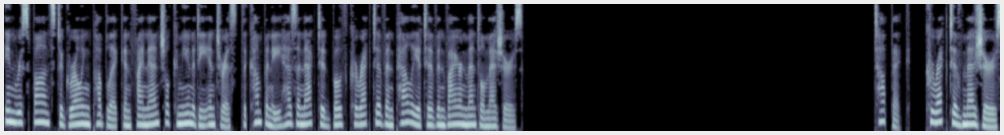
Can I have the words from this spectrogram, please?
In response to growing public and financial community interest the company has enacted both corrective and palliative environmental measures. Corrective measures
